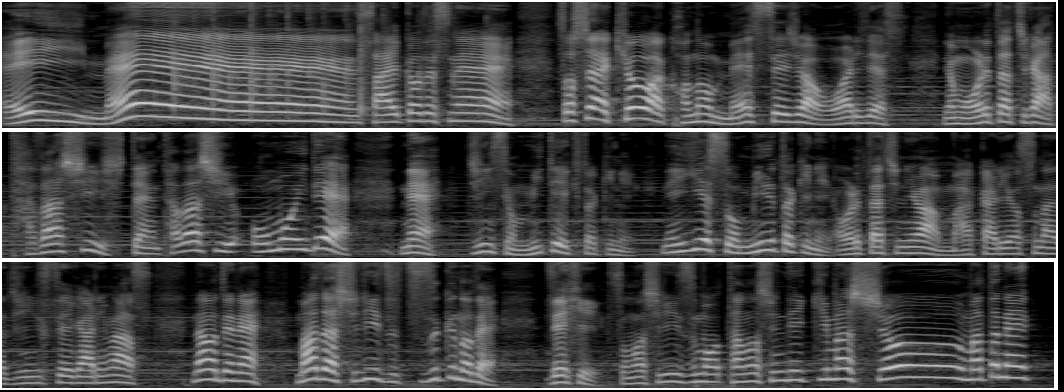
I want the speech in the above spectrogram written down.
エイメン最高ですね。そしたら今日はこのメッセージは終わりです。でも俺たちが正しい視点正しい思いでね人生を見ていく時に、ね、イエスを見る時に俺たちにはマカリオスな人生があります。なのでねまだシリーズ続くのでぜひそのシリーズも楽しんでいきましょう。またね!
